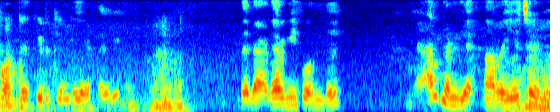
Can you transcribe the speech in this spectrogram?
ഫോട്ടോ ഒക്കെ എടുക്കുന്നുണ്ട് ചേട്ടായി. ഇതാടെ ഇറങ്ങി പോകുന്നുണ്ട് ഞാൻ നിറയെ ചെളി.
